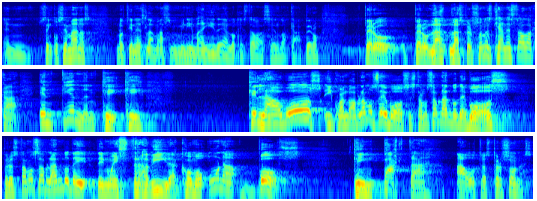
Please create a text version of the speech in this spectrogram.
en cinco semanas, no tienes la más mínima idea de lo que estaba haciendo acá. Pero, pero, pero las personas que han estado acá entienden que, que, que la voz, y cuando hablamos de voz, estamos hablando de voz, pero estamos hablando de, de nuestra vida como una voz que impacta a otras personas.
